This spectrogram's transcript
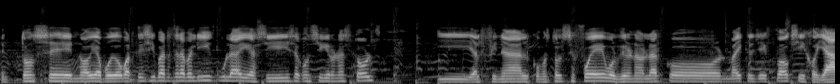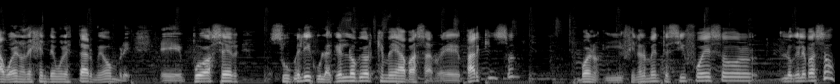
entonces no había podido participar de la película y así se consiguieron a y al final, como Stoll se fue, volvieron a hablar con Michael J. Fox y dijo, ya, bueno, dejen de molestarme, hombre. Eh, puedo hacer su película, ¿qué es lo peor que me va a pasar? Eh, ¿Parkinson? Bueno, y finalmente sí fue eso lo que le pasó.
